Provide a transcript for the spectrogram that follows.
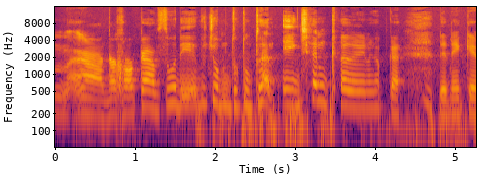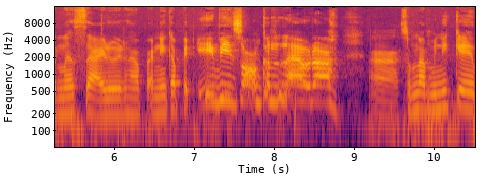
อ่าก็ขอกราบสวัสดีผู้ชมทุกๆท่านอีกเช่นเคยนะครับกับเดนในเกมเมอร์สายเลยนะครับ อันนี้ก็เป็น EP สองกันแล้วนะอ่าสำหรับมินิเกม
